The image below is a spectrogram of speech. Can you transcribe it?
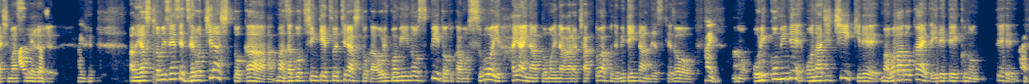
いします。お願いしますはいあの安富先生、ゼロチラシとか、まあ、座骨神経痛チラシとか、折り込みのスピードとかもすごい速いなと思いながらチャットワークで見ていたんですけど、はいあの折り込みで同じ地域で、まあ、ワード変えて入れていくのって、はい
